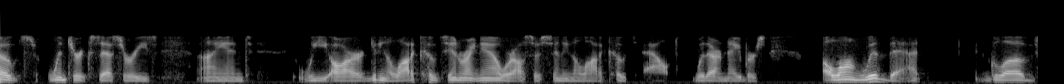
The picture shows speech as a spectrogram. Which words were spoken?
coats, winter accessories, and we are getting a lot of coats in right now. We're also sending a lot of coats out with our neighbors. Along with that, gloves,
